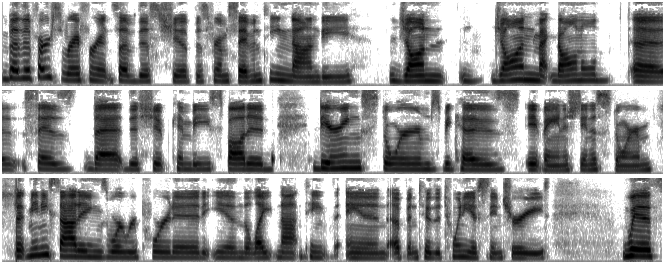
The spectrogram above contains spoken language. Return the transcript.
But the first reference of this ship is from 1790. John John MacDonald uh, says that this ship can be spotted during storms because it vanished in a storm. But many sightings were reported in the late 19th and up into the 20th centuries, with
